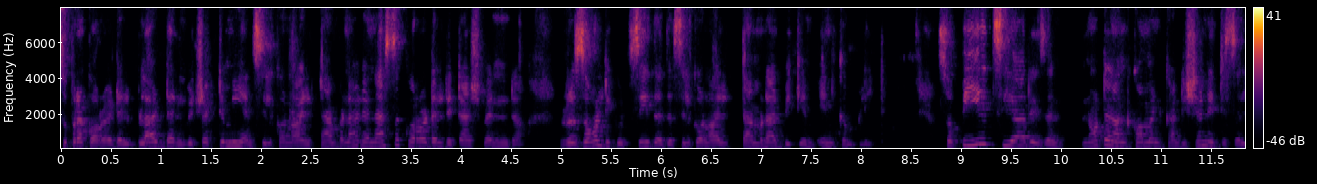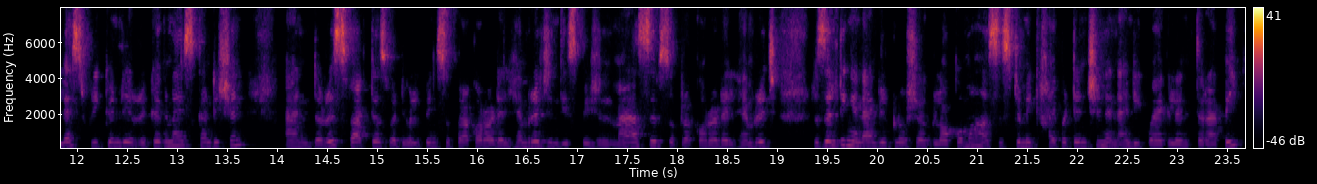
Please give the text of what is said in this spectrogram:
suprachoroidal blood and vitrectomy and silicone oil tamponade. And as the choroidal detachment uh, resolved, you could see that the silicone oil tamponade became incomplete. So PHCR is an, not an uncommon condition. It is a less frequently recognized condition. And the risk factors for developing suprachoroidal hemorrhage in this patient, massive suprachoroidal hemorrhage, resulting in angle closure glaucoma, systemic hypertension, and anticoagulant therapy.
